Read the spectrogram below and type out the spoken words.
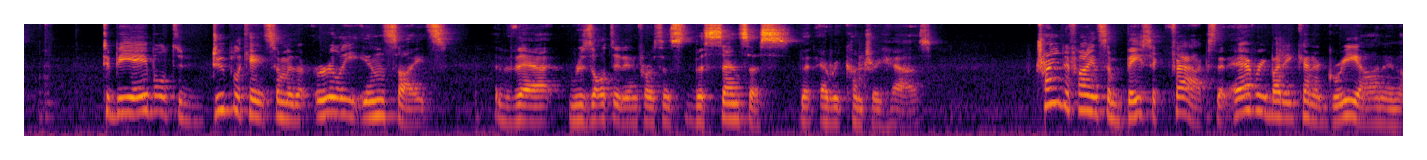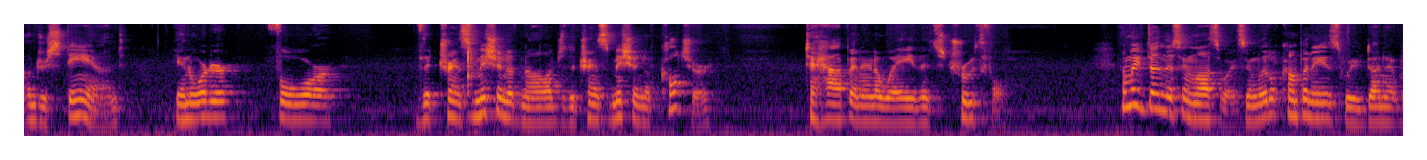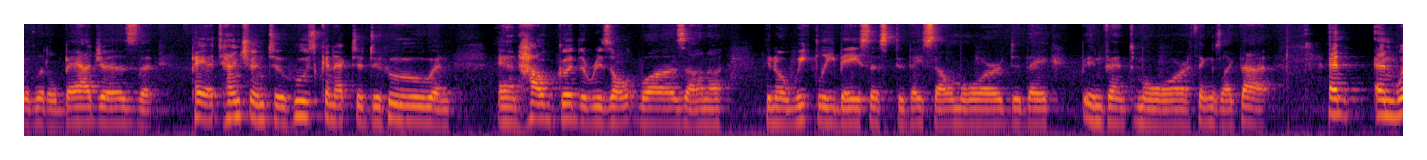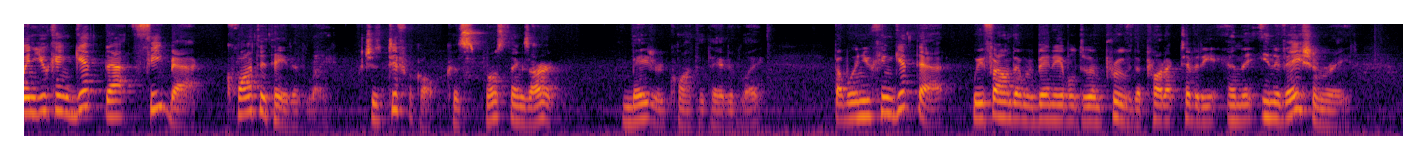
to be able to duplicate some of the early insights that resulted in, for instance, the census that every country has. Trying to find some basic facts that everybody can agree on and understand in order for the transmission of knowledge, the transmission of culture, to happen in a way that's truthful. And we've done this in lots of ways. In little companies, we've done it with little badges that pay attention to who's connected to who and and how good the result was on a you know weekly basis. Did they sell more? Did they invent more? Things like that. And and when you can get that feedback quantitatively, which is difficult because most things aren't measured quantitatively, but when you can get that, we found that we've been able to improve the productivity and the innovation rate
